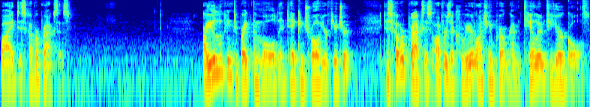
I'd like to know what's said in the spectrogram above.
by discover praxis are you looking to break the mold and take control of your future discover praxis offers a career launching program tailored to your goals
